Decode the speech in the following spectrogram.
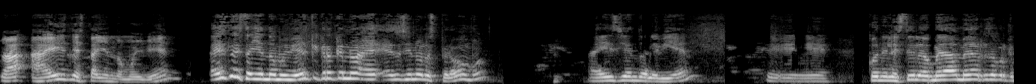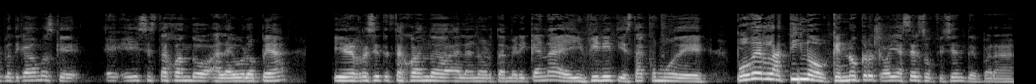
A, a Ace le está yendo muy bien. A Ace le está yendo muy bien, que creo que no, eh, eso sí no lo esperábamos. A Ace yéndole bien. Eh, con el estilo, me da, me da risa porque platicábamos que Ace está jugando a la europea y R7 está jugando a la norteamericana e Infinity está como de poder latino, que no creo que vaya a ser suficiente para,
